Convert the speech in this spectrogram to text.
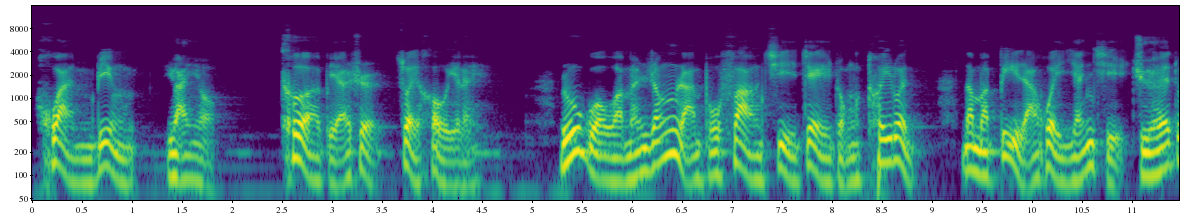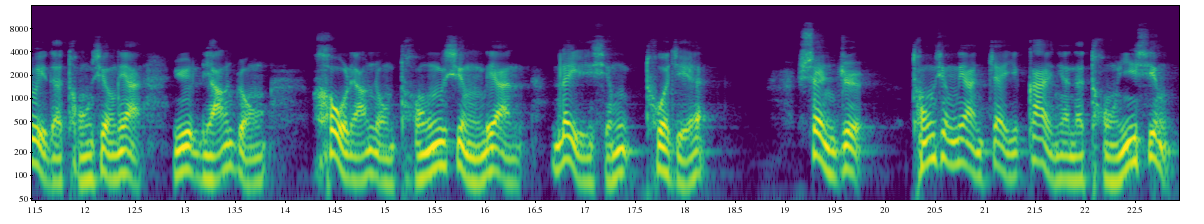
患病缘由，特别是最后一类。如果我们仍然不放弃这种推论，那么必然会引起绝对的同性恋与两种后两种同性恋类型脱节，甚至同性恋这一概念的统一性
